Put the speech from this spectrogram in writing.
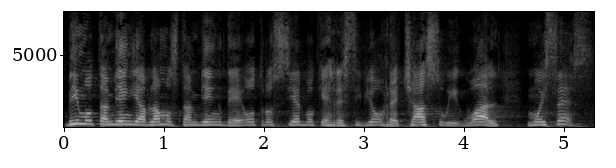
Vimos también y hablamos también de otro siervo que recibió rechazo igual, Moisés.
